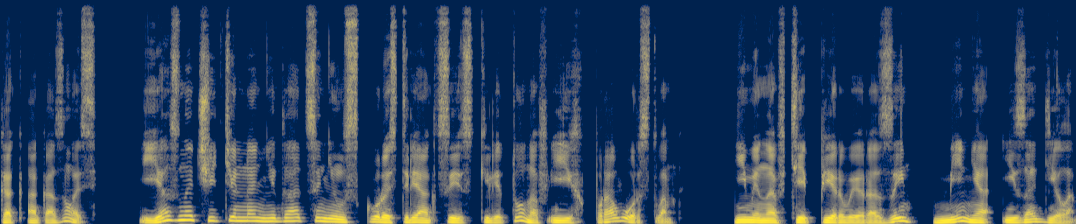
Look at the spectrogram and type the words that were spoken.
Как оказалось, я значительно недооценил скорость реакции скелетонов и их проворство – Именно в те первые разы меня и задело.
